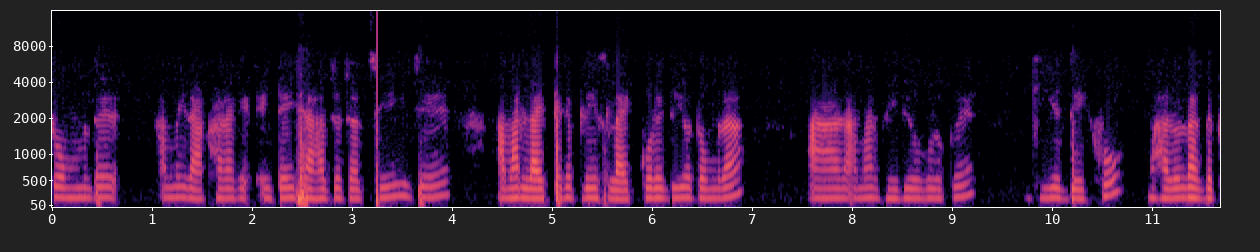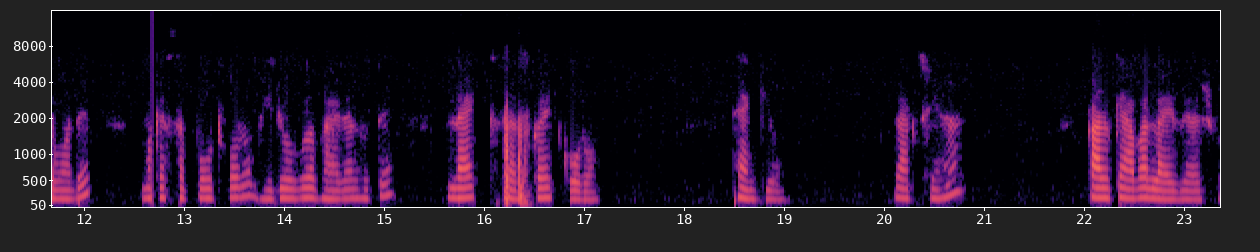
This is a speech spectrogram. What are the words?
তোমাদের, আমি রাখার আগে এইটাই সাহায্য চাচ্ছি যে, আমার লাইভটাকে প্লিজ লাইক করে দিও তোমরা। আর আমার ভিডিওগুলোকে গিয়ে দেখো, ভালো লাগবে তোমাদের। আমাকে সাপোর্ট করো ভিডিওগুলো ভাইরাল হতে লাইক সাবস্ক্রাইব করো। থ্যাংক ইউ রাখছি হ্যাঁ? কালকে আবার লাইভে আসব।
